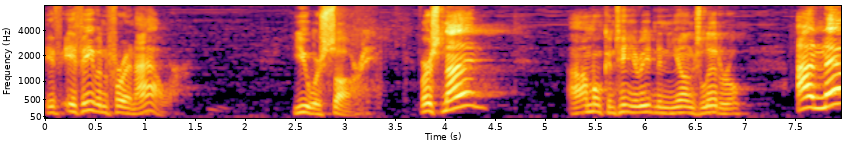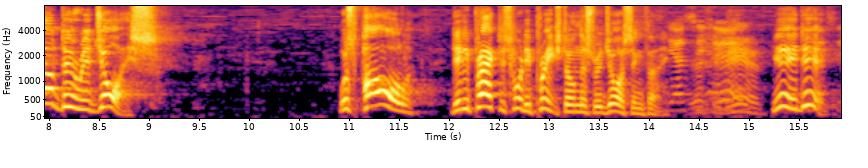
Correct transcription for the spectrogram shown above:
If, if even for an hour you were sorry. Verse 9, I'm going to continue reading in Young's literal. I now do rejoice. Was Paul, did he practice what he preached on this rejoicing thing? Yes, he did. Yeah, he did. Yes, he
